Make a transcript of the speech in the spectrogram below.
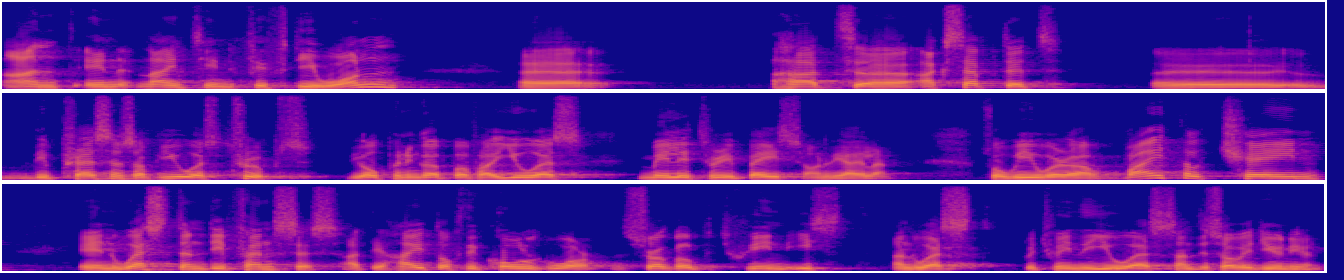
and in 1951 uh, had uh, accepted uh, the presence of US troops, the opening up of a US military base on the island. So we were a vital chain in Western defenses at the height of the Cold War, the struggle between East and West, between the US and the Soviet Union.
